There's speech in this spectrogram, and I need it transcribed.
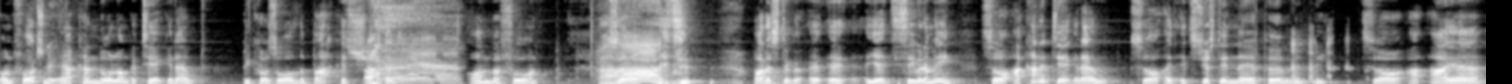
unfortunately, I can no longer take it out because all the back is shattered on my phone. Ah. So, honest to God, uh, uh, yeah, do you see what I mean? So I kind of take it out, so it's just in there permanently. so I, I uh,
